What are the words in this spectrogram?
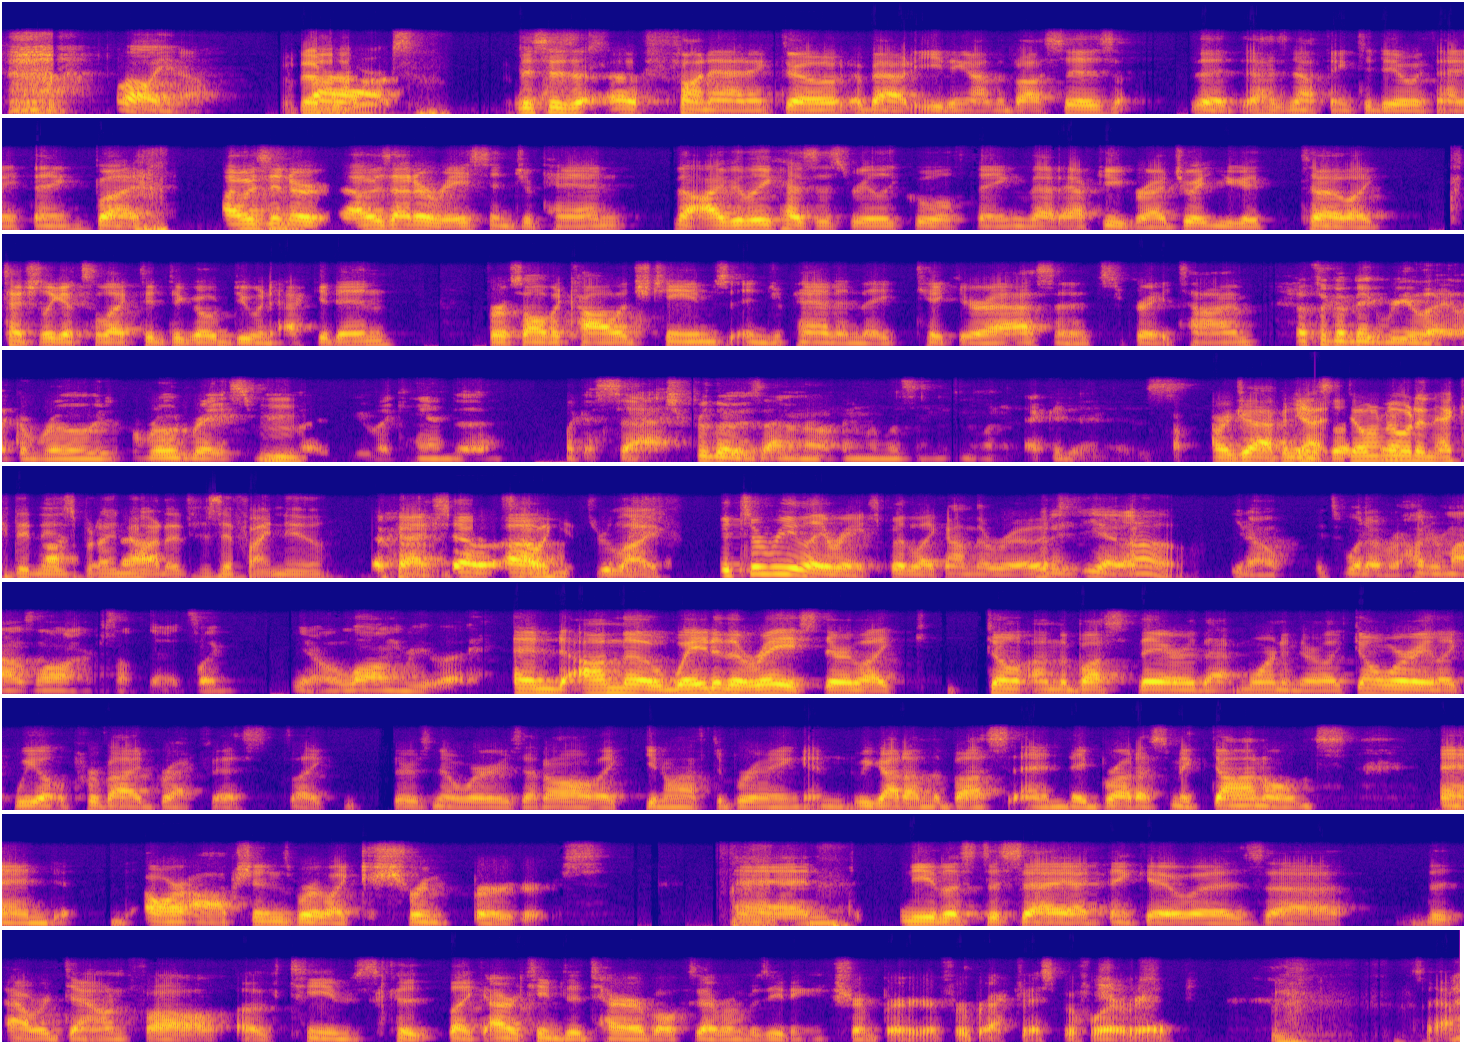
Well, you know. whatever Uh, works." This is a fun anecdote about eating on the buses that has nothing to do with anything. But I was in a I was at a race in Japan. The Ivy League has this really cool thing that after you graduate, you get to like potentially get selected to go do an ekiden versus all the college teams in Japan, and they kick your ass, and it's a great time. That's like a big relay, like a road road race Mm. relay. You like hand a like a sash. For those, I don't know if anyone listening doesn't know what an ekiden is. Our Japanese yeah, don't know what an ekiden is, but I nodded as if I knew. Okay, so That's how I um, get through life. it's a relay race, but like on the But road. it's, yeah, like, Oh, you know, it's whatever, 100 miles long or something. It's like you know a long relay. and on the way to the race they're like don't on the bus there that morning they're like don't worry like we'll provide breakfast. Like there's no worries at all like you don't have to bring. And we got on the bus and they brought us mcdonald's and our options were like shrimp burgers. And needless to say i think it was uh the, our downfall of teams cause like our team did terrible because everyone was eating shrimp burger for breakfast before race so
